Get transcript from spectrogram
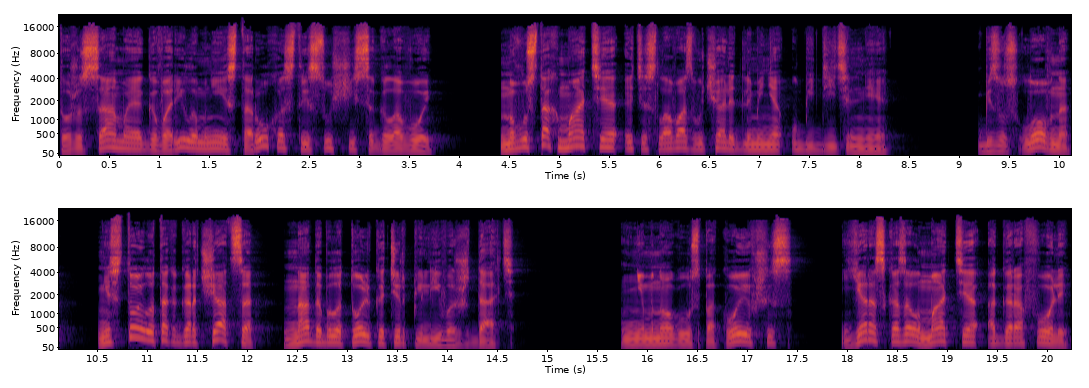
То же самое говорила мне и старуха с трясущейся головой. Но в устах Матия эти слова звучали для меня убедительнее. Безусловно, не стоило так огорчаться, надо было только терпеливо ждать. Немного успокоившись, я рассказал Маттия о Гарафоле.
